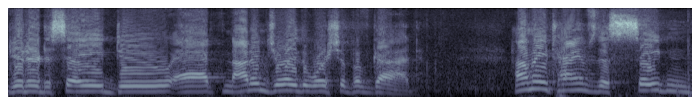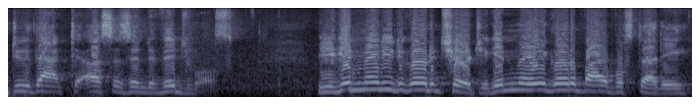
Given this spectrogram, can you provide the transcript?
Get her to say, do, act, not enjoy the worship of God. How many times does Satan do that to us as individuals? You're getting ready to go to church, you're getting ready to go to Bible study,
